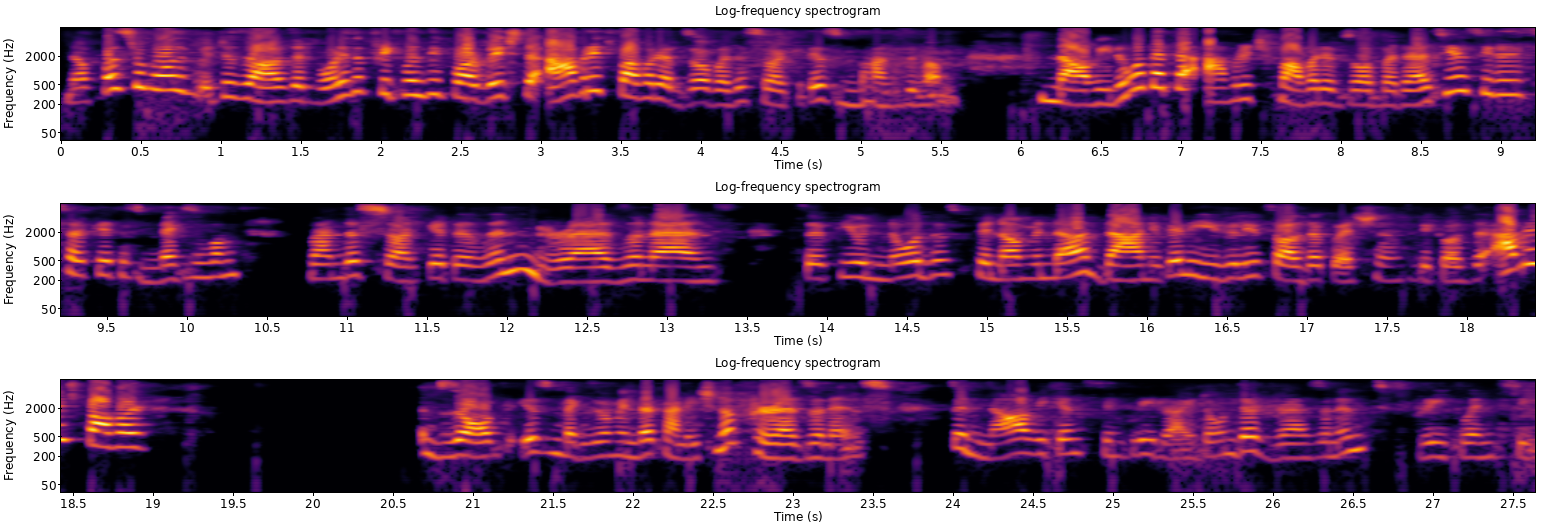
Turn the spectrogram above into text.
Now first of all it is asked that what is the frequency for which the average power absorbed by the circuit is maximum. Now we know that the average power absorbed by the LCR series circuit is maximum when the circuit is in resonance. So if you know this phenomena then you can easily solve the questions because the average power absorbed is maximum in the condition of resonance. So now we can simply write down the resonance frequency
